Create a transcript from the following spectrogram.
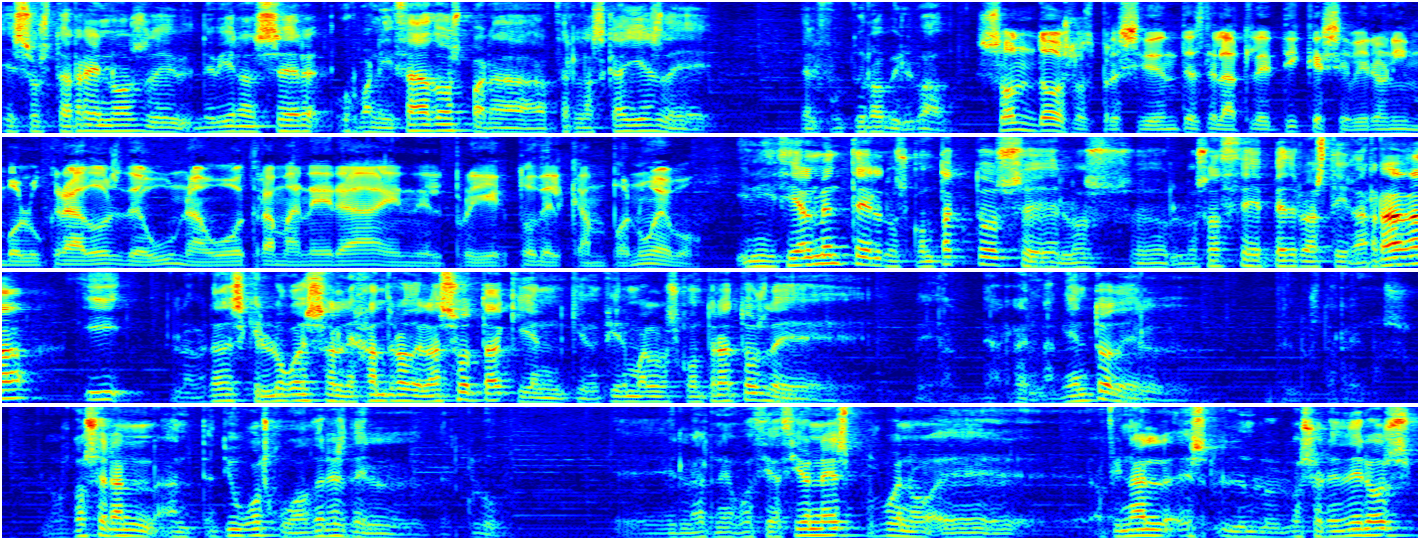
esos terrenos debieran ser urbanizados para hacer las calles de, el futuro Bilbao. Son dos los presidentes del Athletic que se vieron involucrados de una u otra manera en el proyecto del Campo Nuevo. Inicialmente los contactos eh, los, eh, los, hace Pedro Astigarraga y la verdad es que luego es Alejandro de la Sota quien, quien firma los contratos de, arrendamiento de los terrenos. Los dos eran antiguos jugadores del, club. Eh, las negociaciones, pues bueno, al final los herederos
